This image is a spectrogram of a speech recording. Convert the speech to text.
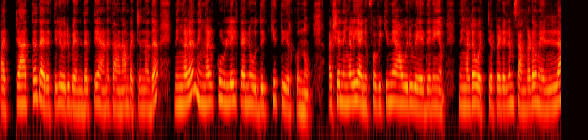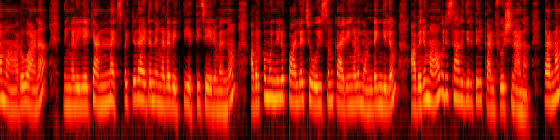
പറ്റാത്ത തരത്തിൽ ഒരു ബന്ധത്തെയാണ് കാണാൻ പറ്റുന്നത്. നിങ്ങൾ നിങ്ങൾക്കുള്ളിൽ തന്നെ ഒതുക്കി തീർക്കുന്നു. പക്ഷേ നിങ്ങൾ ഈ അനുഭവിക്കുന്ന ആ ഒരു വേദനയും നിങ്ങളുടെ ഒറ്റപ്പെടലും സങ്കടവും എല്ലാം മാറുവാണ്. നിങ്ങളിലേക്ക് അൺഎക്സ്പെക്റ്റഡ് ആയിട്ട് നിങ്ങളുടെ വ്യക്തി എത്തിച്ചേരുമെന്നും അവർക്ക് മുന്നിൽ പല ചോയ്സും കാര്യങ്ങളും ഉണ്ടെങ്കിലും അവരും ആ ഒരു സാഹചര്യത്തിൽ കൺഫ്യൂഷനാണ് കാരണം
